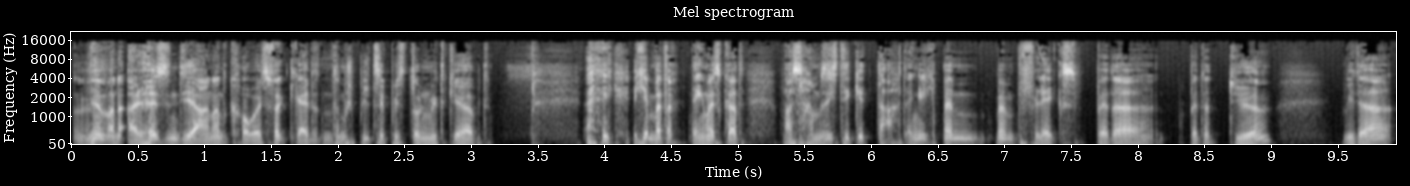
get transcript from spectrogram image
Und wir waren alle als Indianer und Cowboys verkleidet und haben Spielzeugpistolen mitgehabt. Ich, ich hab mir gedacht, denke mir jetzt gerade, was haben sich die gedacht eigentlich beim, beim Flex bei der, bei der Tür wieder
